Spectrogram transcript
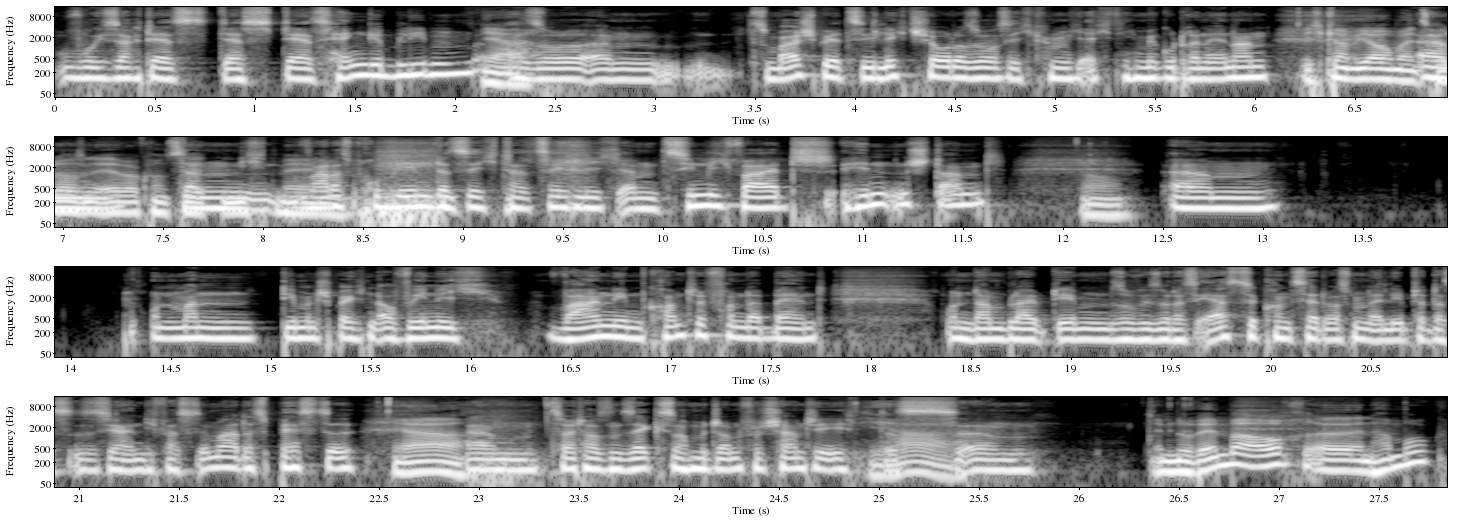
wo ich sage, der ist, der ist, der ist hängen geblieben. Ja. Also ähm, zum Beispiel jetzt die Lichtshow oder sowas, ich kann mich echt nicht mehr gut dran erinnern. ich kann mich auch mein Ähm, 2011er Konzert dann nicht mehr war das. Problem, dass ich tatsächlich ähm, ziemlich weit hinten stand Ja. ähm, und man dementsprechend auch wenig wahrnehmen konnte von der Band. Und dann bleibt eben sowieso das erste Konzert, was man erlebt hat, das ist ja eigentlich fast immer das Beste. ja. Ähm, 2006 noch mit John Frusciante. Das, ähm, Im November auch äh, in Hamburg?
